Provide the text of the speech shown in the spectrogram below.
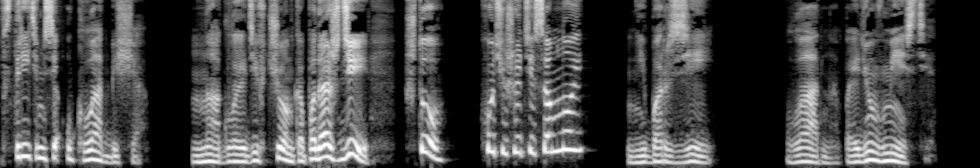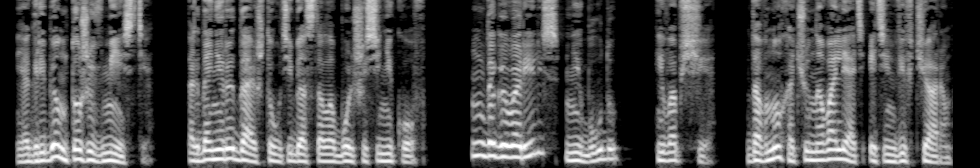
Встретимся у кладбища. Наглая девчонка, подожди! Что, хочешь идти со мной? Не борзей. Ладно, пойдем вместе. И огребем тоже вместе. Тогда не рыдай, что у тебя стало больше синяков. Договорились, не буду. И вообще, давно хочу навалять этим вивчарам,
